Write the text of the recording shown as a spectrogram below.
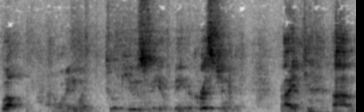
well, I don't want anyone to accuse me of being a Christian right? Um,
